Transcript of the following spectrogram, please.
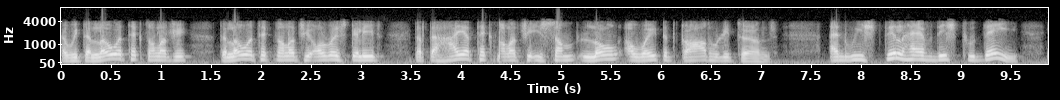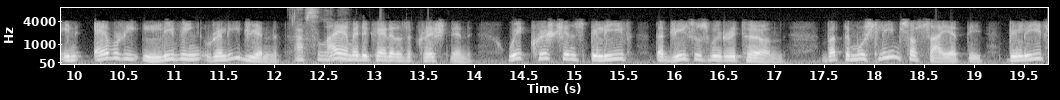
and with the lower technology, the lower technology always believed that the higher technology is some long awaited God who returns. And we still have this today in every living religion. Absolutely. I am educated as a Christian. We Christians believe that Jesus will return. But the Muslim society believes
